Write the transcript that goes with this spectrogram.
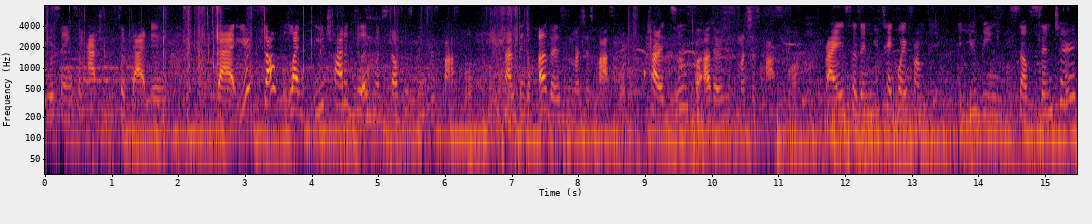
you were saying, some attributes of that is that yourself, like you try to do as much selfless things as possible. You try to think of others as much as possible. You try to do for others as much as possible, right? So then you take away from you being self-centered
